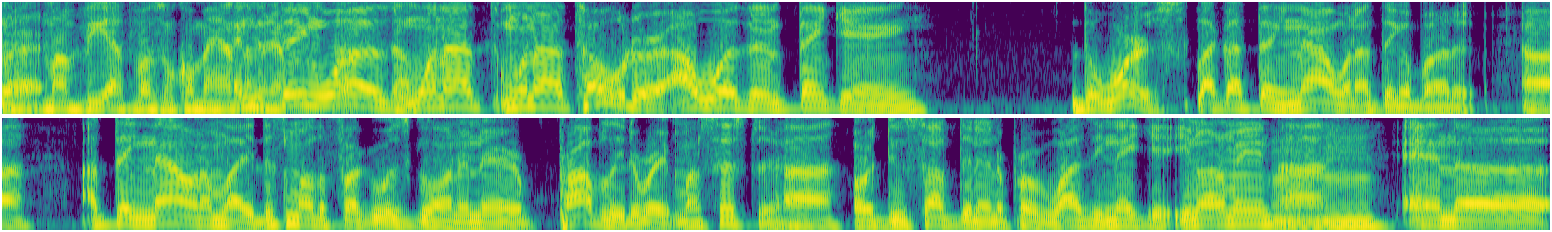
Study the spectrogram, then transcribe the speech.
Right. man vet vad som kommer hända And the thing was, when I when I told her, I wasn't thinking the worst. Like I think now when I think about it. Uh, I think now and I'm like, this motherfucker was going in there probably to rape my sister Uh. or do something inappropriate. Why is he naked? You know what I mean? And uh,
